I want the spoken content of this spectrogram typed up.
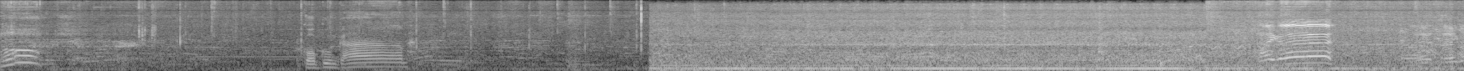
어. 고군감. 타이거. 네, 타이거.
